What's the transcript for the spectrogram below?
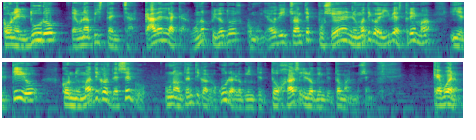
con el duro en una pista encharcada en la que algunos pilotos, como ya he dicho antes, pusieron el neumático de lluvia extrema y el tío con neumáticos de seco. Una auténtica locura lo que intentó Haas y lo que intentó Magnussen. Que bueno,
